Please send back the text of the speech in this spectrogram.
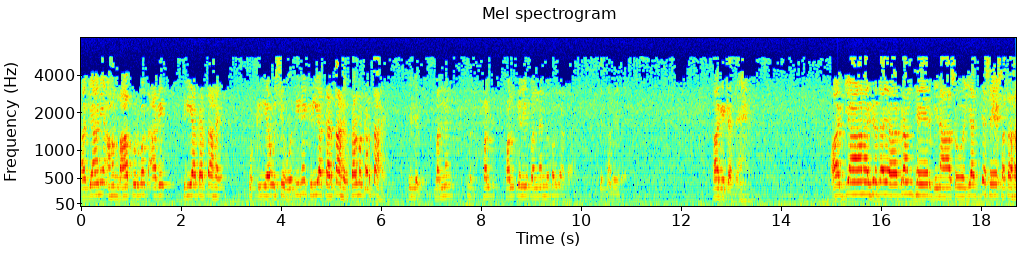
अज्ञानी अहम भाव पूर्वक आगे क्रिया करता है, वो क्रिया उससे होती नहीं, क्रिया करता है कर्म करता है। इसलिए बंधन, फल फल के लिए बंधन में पड़ जाता है। इतना है। आगे कहते हैं। अज्ञान हृदय ग्रंथेर्विनाशो यद्य से सतः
